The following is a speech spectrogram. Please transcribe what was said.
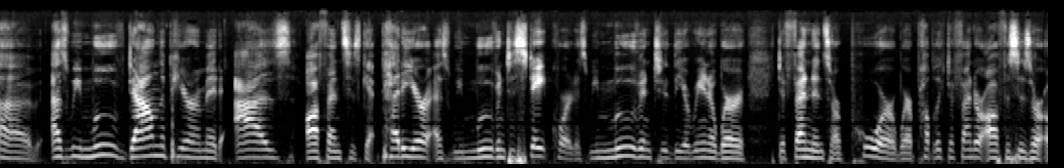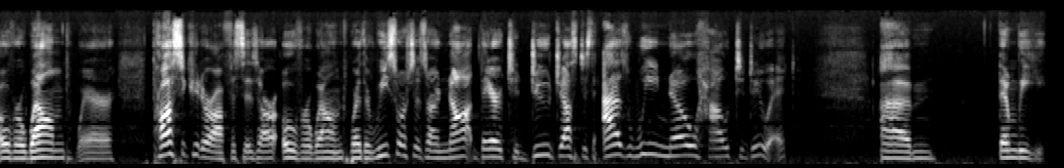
uh, as we move down the pyramid, as offenses get pettier, as we move into state court, as we move into the arena where defendants are poor, where public defender offices are overwhelmed, where prosecutor offices are overwhelmed, where the resources are not there to do justice as we know how to do it, um, then we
